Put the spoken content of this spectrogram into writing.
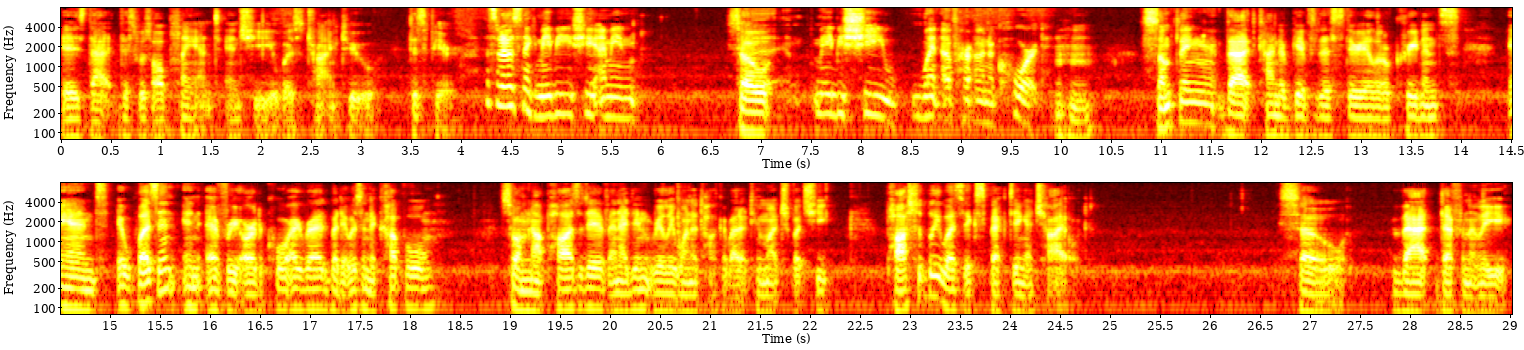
is that this was all planned and she was trying to disappear. That's what I was thinking. Maybe she. I mean, So uh, maybe she went of her own accord. Mm-hmm. something that kind of gives this theory a little credence, and it wasn't in every article I read, but it was in a couple. So I'm not positive, and I didn't really want to talk about it too much. But she possibly was expecting a child. So that definitely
